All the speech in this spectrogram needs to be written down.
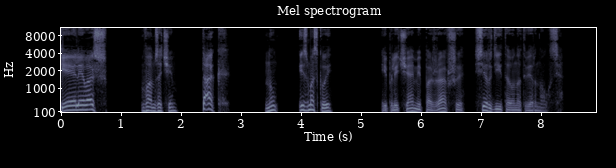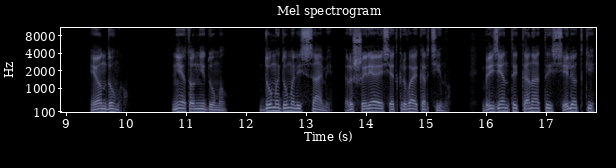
ваш?» «Вам зачем?» «Так». «Ну, из Москвы». И плечами пожавши, сердито он отвернулся. И он думал. Нет, он не думал. Думы думались сами, расширяясь и открывая картину. Брезенты, канаты, селедки.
